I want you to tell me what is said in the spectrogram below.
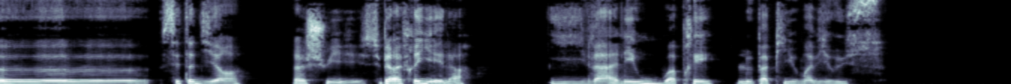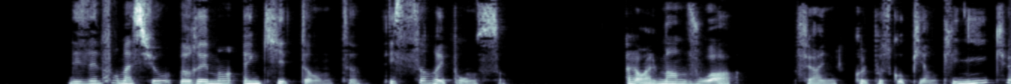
Euh, c'est-à-dire, là je suis super effrayée là. Il va aller où après le papillomavirus? Des informations vraiment inquiétantes et sans réponse. Alors elle m'envoie faire une colposcopie en clinique,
